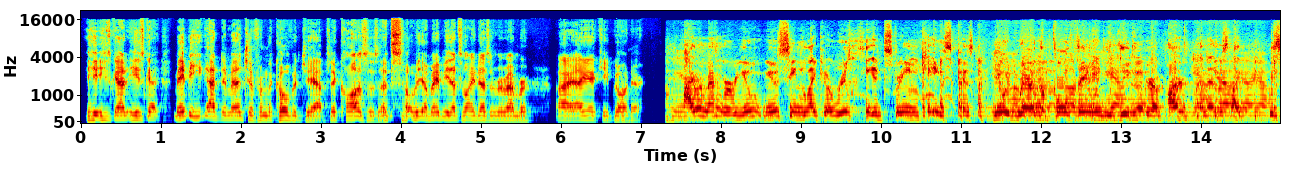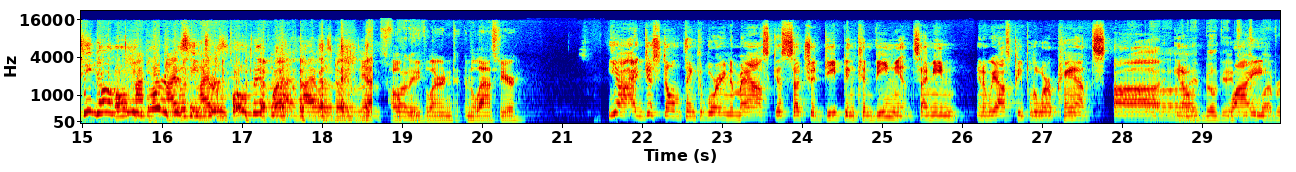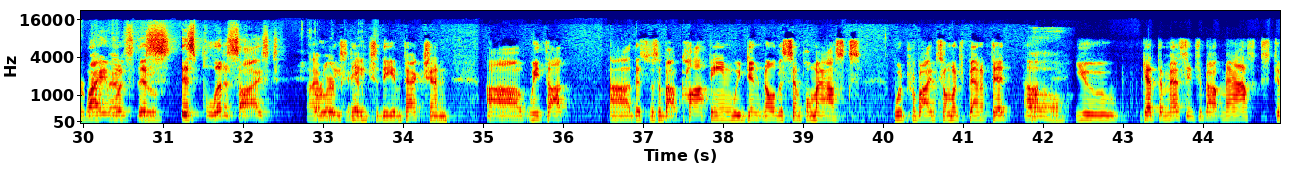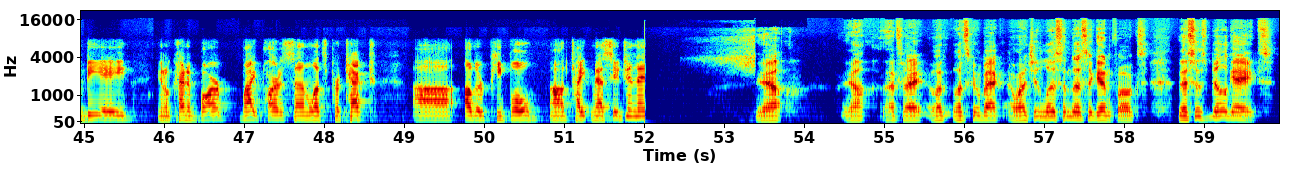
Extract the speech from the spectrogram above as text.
He's got he's got maybe he got dementia from the COVID jabs. It causes it. So yeah, maybe that's why he doesn't remember. All right, I gotta keep going here. Yeah. I remember you you seemed like a really extreme case because you would wear the full thing when you'd leave your apartment, and it was like, is he gone overboard? I, I is he germphobic? I, I was doing. Yeah. Hope we've learned in the last year. Yeah, I just don't think of wearing a mask as such a deep inconvenience. I mean, you know, we ask people to wear pants. Uh, uh, you know, Bill Gates why was why was this too. is politicized I early stage of the infection? Uh, we thought uh, this was about coughing. We didn't know the simple masks would provide so much benefit. Uh, oh. You get the message about masks to be a, you know, kind of bar, bipartisan, let's protect uh, other people uh, type message. And then. Yeah. Yeah, that's right. Let, let's go back. I want you to listen to this again, folks. This is Bill Gates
